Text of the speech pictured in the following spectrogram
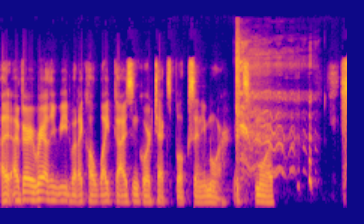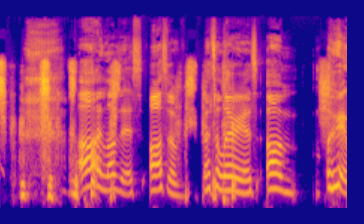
I, I very rarely read what I call white guys in Gore-Tex books anymore. It's more. oh, I love this. Awesome. That's hilarious. Um, okay,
